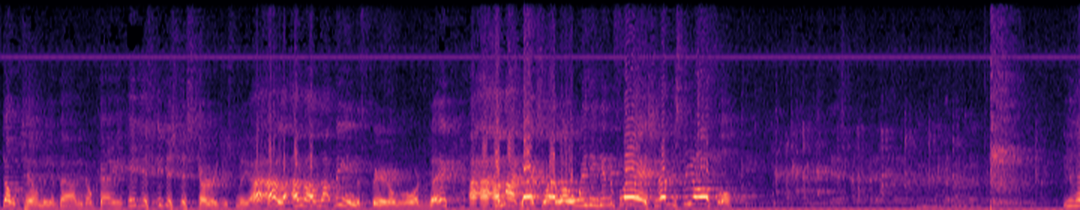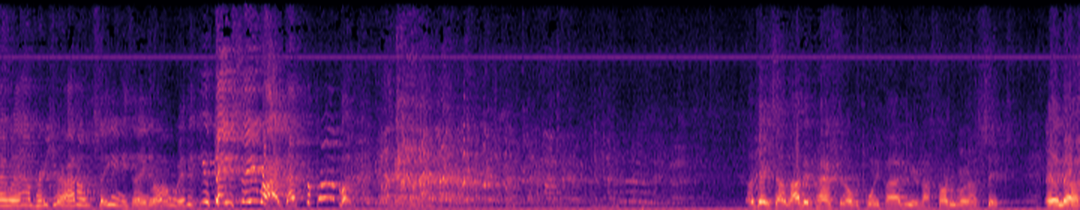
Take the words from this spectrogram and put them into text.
don't tell me about it, okay? It just, it just discourages me. I, I, I'm, not, being in the Spirit on the Lord's day. I, I, I might backslide along with you and get in the flesh, and that'd just be awful. You say, well, preacher, I don't see anything wrong with it. You can't see right. That's the problem. I'll tell you something. I've been pastoring over 25 years. I started when I was six. And uh,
